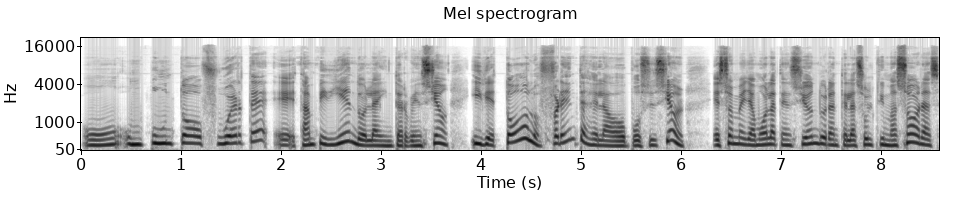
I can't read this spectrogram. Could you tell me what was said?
un, punto fuerte, eh, están pidiendo la intervención y de todos los frentes de la oposición. Eso me llamó la atención durante las últimas horas.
